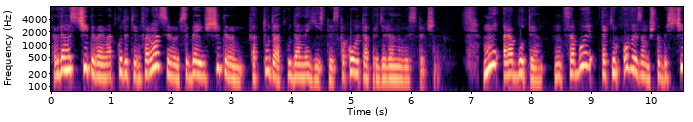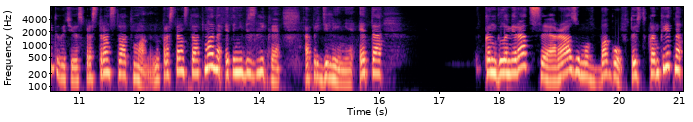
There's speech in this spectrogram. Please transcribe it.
Когда мы считываем откуда-то информацию, мы всегда ее считываем оттуда, откуда она есть, то есть какого-то определенного источника. Мы работаем над собой таким образом, чтобы считывать ее с пространства отмана. Но пространство отмана это не безликое определение, это конгломерация разумов богов, то есть конкретно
